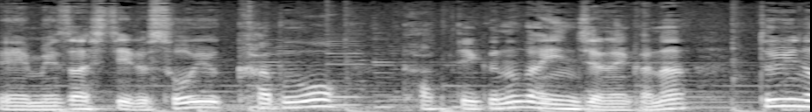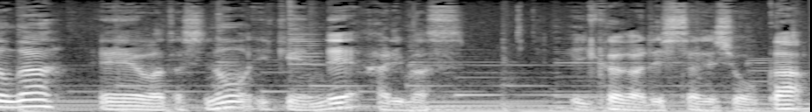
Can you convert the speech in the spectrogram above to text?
えー、目指しているそういう株を買っていくのがいいんじゃないかなというのが、えー、私の意見であります。いかがでしたでしょうか？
